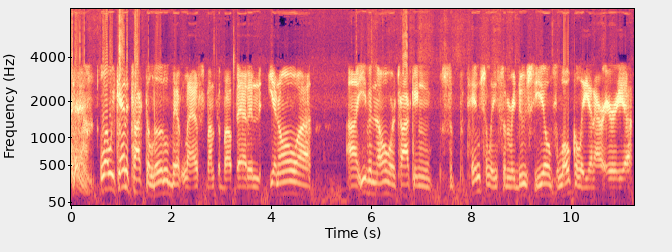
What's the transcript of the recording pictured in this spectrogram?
well, we kind of talked a little bit last month about that, and you know, uh, uh, even though we're talking some, potentially some reduced yields locally in our area,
